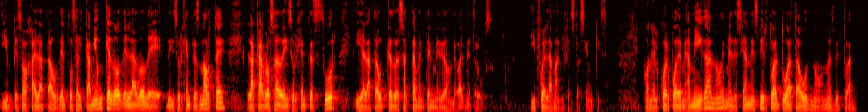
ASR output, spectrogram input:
y empiezo a bajar el ataúd. Entonces el camión quedó del lado de, Insurgentes Norte, la carroza de Insurgentes Sur y el ataúd quedó exactamente en medio donde va el Metrobús. Y fue la manifestación que hice. Con el cuerpo de mi amiga, ¿no? Y me decían, ¿es virtual tu ataúd? No, no es virtual.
